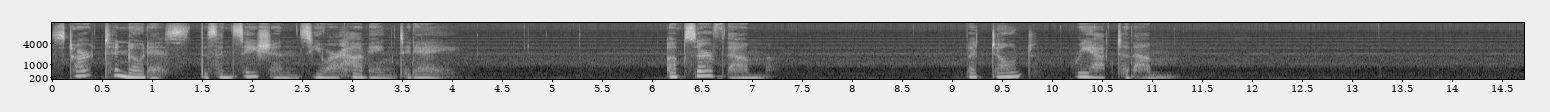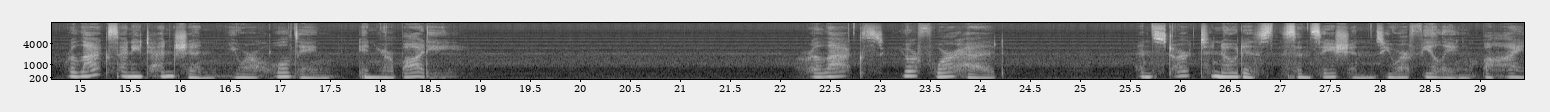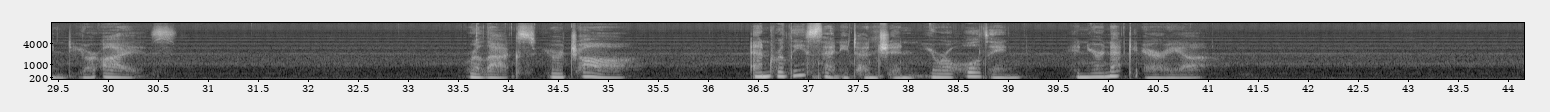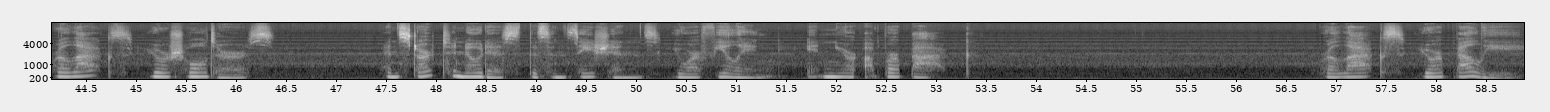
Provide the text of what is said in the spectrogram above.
Start to notice the sensations you are having today. Observe them, but don't react to them. Relax any tension you are holding in your body. Relax your forehead and start to notice the sensations you are feeling behind your eyes. Relax your jaw and release any tension you are holding in your neck area. Relax your shoulders and start to notice the sensations you are feeling in your upper back. Relax your belly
